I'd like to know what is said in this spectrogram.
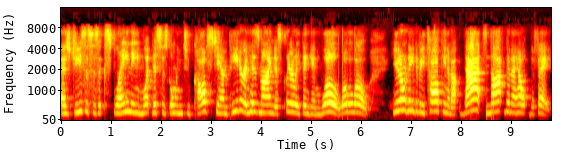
as Jesus is explaining what this is going to cost him, Peter in his mind is clearly thinking, whoa, whoa, whoa. You don't need to be talking about that's not going to help the faith,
